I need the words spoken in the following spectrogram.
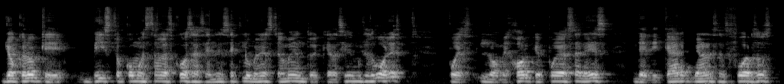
Yo creo que, visto cómo están las cosas en ese club en este momento y que recibe muchos goles, pues lo mejor que puede hacer es dedicar grandes esfuerzos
